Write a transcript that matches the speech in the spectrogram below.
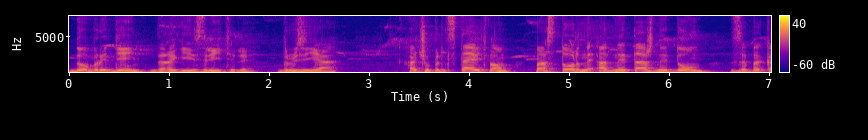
Добрый день, дорогие зрители, друзья! Хочу представить вам просторный одноэтажный дом ЗПК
